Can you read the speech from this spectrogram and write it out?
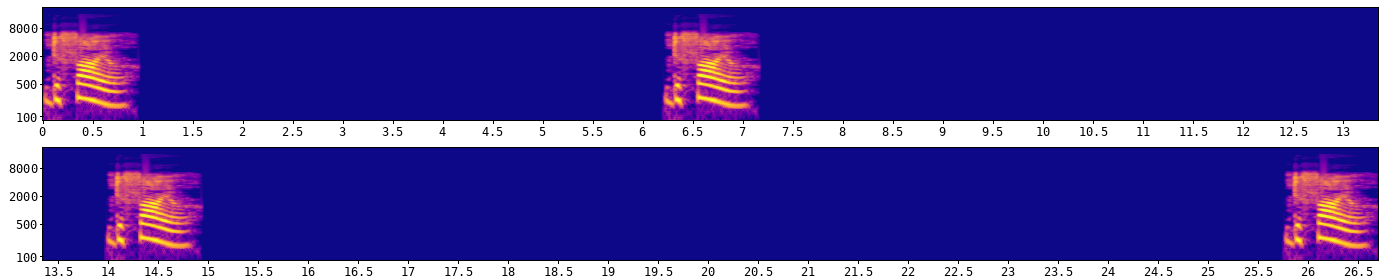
Defile. Defile. Defile defile.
